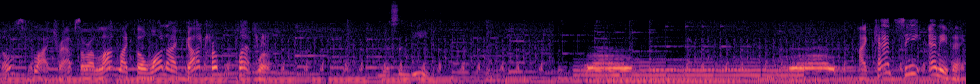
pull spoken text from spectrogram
Those fly traps are a lot like the one I got from Plant Yes, indeed. I can't see anything.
